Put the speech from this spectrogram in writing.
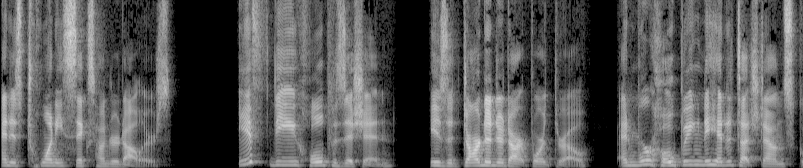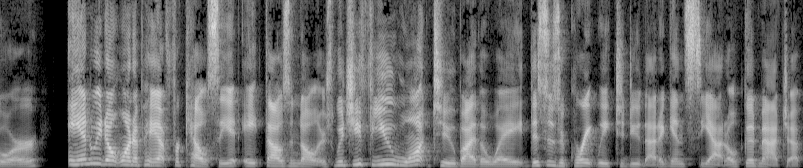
and is $2,600. If the whole position is a dart at a dartboard throw, and we're hoping to hit a touchdown score. And we don't want to pay up for Kelce at $8,000, which, if you want to, by the way, this is a great week to do that against Seattle. Good matchup.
